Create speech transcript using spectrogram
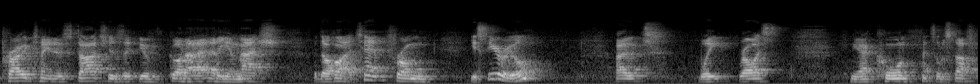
protein and starches that you've got out of your mash at the higher temp from your cereal, oats, wheat, rice, know, corn, that sort of stuff,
